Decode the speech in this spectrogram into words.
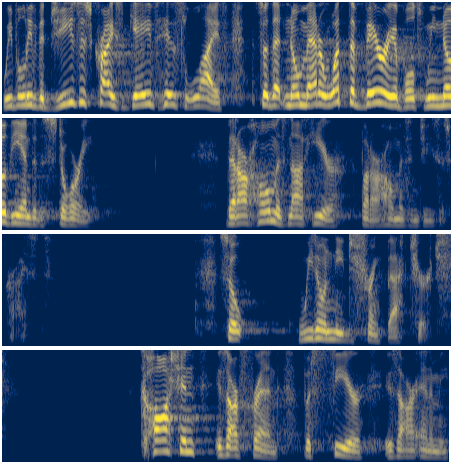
We believe that Jesus Christ gave his life so that no matter what the variables, we know the end of the story. That our home is not here, but our home is in Jesus Christ. So we don't need to shrink back, church. Caution is our friend, but fear is our enemy.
